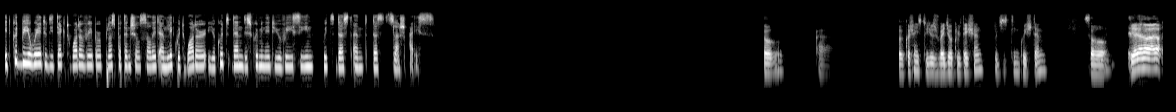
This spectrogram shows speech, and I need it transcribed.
It could be a way to detect water vapor plus potential solid and liquid water. You could then discriminate UV seen with dust and dust slash ice. So, uh, the question is to use radio occultation to distinguish them. So, yeah, no, no, I know,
